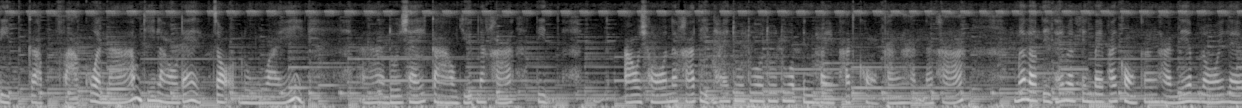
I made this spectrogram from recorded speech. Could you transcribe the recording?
ติดกับฝาขวดน้ำที่เราได้เจาะรูไว้ โดยใช้กาวยึดนะคะ ติดเอาช้อนนะคะ ติดให้ทั่วทั่วทั่วทั่วเป็นใบพัดของกังหันนะคะ เมื่อเราติดให้มันเป็นใบพัดของกังหันเรียบร้อยแล้ว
